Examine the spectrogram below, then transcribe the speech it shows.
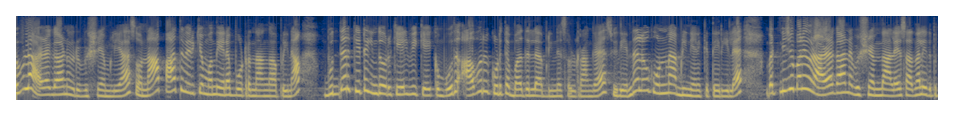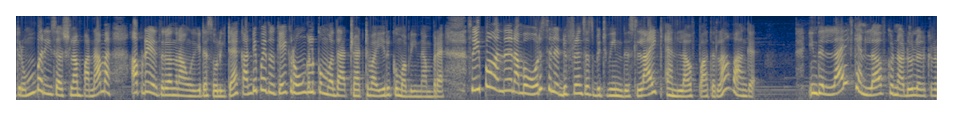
எவ்வளோ அழகான ஒரு விஷயம் இல்லையா? ஸோ நான் பார்த்த வரைக்கும் வந்து என்ன போட்டிருந்தாங்க அப்படின்னா புத்தர்கிட்ட இந்த ஒரு கேள்வி கேட்கும்போது அவர் கொடுத்த பதில் அப்படின்னு சொல்கிறாங்க ஸோ இது எந்த அளவுக்கு உண்மை அப்படின்னு எனக்கு தெரியல. பட் நிஜமாலே ஒரு அழகான விஷயம் தான் இல்லையா? ஸோ அதனால் இதை பற்றி ரொம்ப ரீசர்ச்லாம் பண்ணாமல் அப்படியே எடுத்துகிட்டு வந்து நான் உங்ககிட்ட சொல்லிட்டேன். கண்டிப்பாக இது கேட்குற உங்களுக்கும் வந்து அட்ராக்டிவாக இருக்கும் அப்படின்னு நம்புகிறேன் ஸோ இப்போ வந்து நம்ம ஒரு சில differences between this like and love பார்த்துடலாம். வாங்க. இந்த லைக் அண்ட் லவ்க்கு நடுவில் இருக்கிற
